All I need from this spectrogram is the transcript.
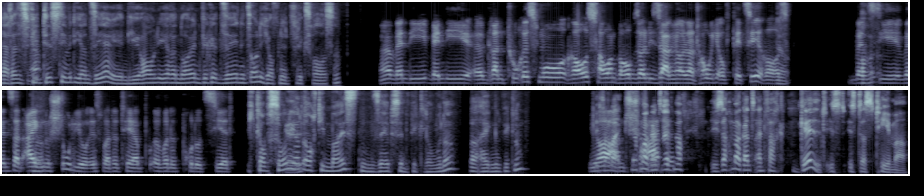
Ja, das ist wie Ja. Disney mit ihren Serien. Die hauen ihre neu entwickelten Serien jetzt auch nicht auf Netflix raus. Ne? Ja, wenn die, wenn die äh, Gran Turismo raushauen, warum sollen die sagen, ja, da haue ich auf PC raus? Ja. Wenn es dann eigenes Studio ist, was das, her, äh, was das produziert. Ich glaube, Sony hat Geld. auch die meisten Selbstentwicklungen, oder? Oder Eigenentwicklung? Ich Ja, sag, mal, ich, sag mal ganz einfach, ich sag mal ganz einfach, Geld ist, ist das Thema.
